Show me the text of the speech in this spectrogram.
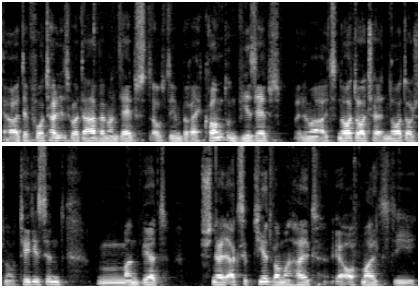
Ja, der Vorteil ist aber da, wenn man selbst aus dem Bereich kommt und wir selbst immer als Norddeutscher in Norddeutschland auch tätig sind, man wird schnell akzeptiert, weil man halt ja oftmals die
